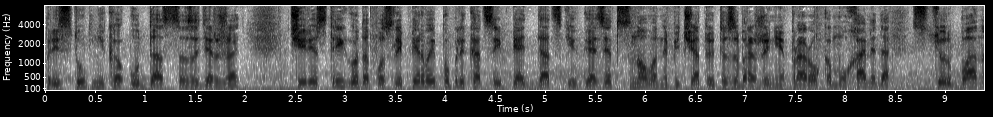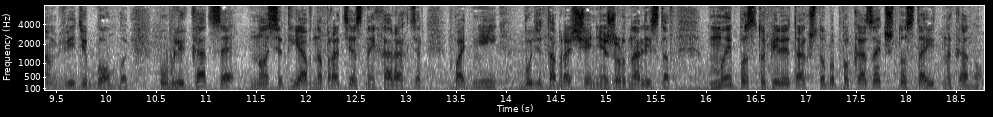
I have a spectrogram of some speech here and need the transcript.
преступника удастся задержать. Через три года после первой публикации пять датских газет снова напечатают изображение пророка Мухаммеда с тюрбаном в виде бомбы. Публикация носит явно протестный характер. Под ней будет обращение журналистов. Мы поступили так, чтобы показать, что стоит на кону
